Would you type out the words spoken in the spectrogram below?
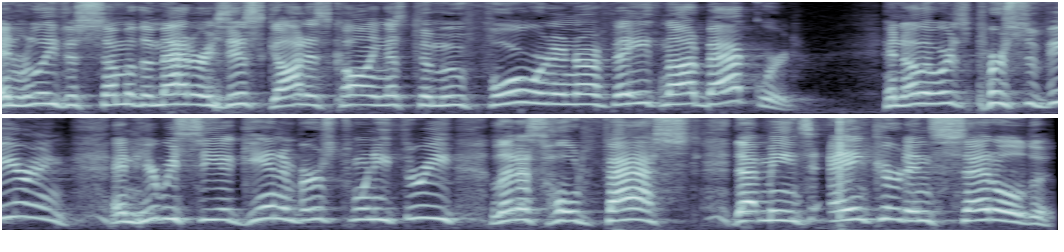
and really the sum of the matter is this God is calling us to move forward in our faith, not backward. In other words, persevering. And here we see again in verse 23 let us hold fast. That means anchored and settled.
